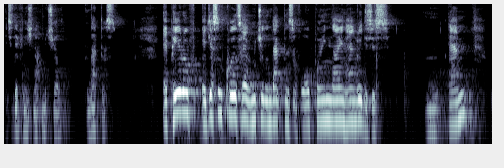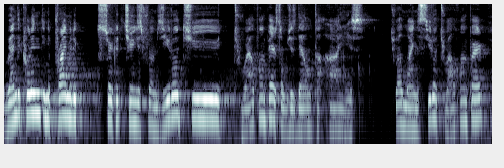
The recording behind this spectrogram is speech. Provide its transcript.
which is definition of mutual inductance. A pair of adjacent coils have mutual inductance of 0.9 Henry this is mm, M. When the current in the primary circuit changes from 0 to 12 ampere so which is delta I is 12 minus 0 12 ampere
